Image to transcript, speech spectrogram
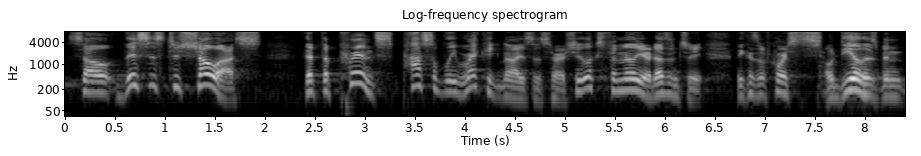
So, this is to show us that the prince possibly recognizes her. She looks familiar, doesn't she? Because, of course, Odile has been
